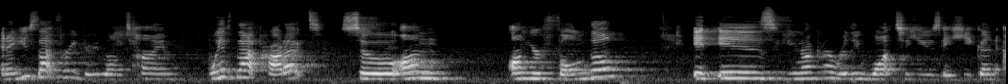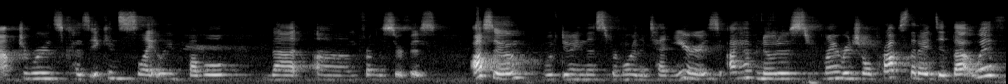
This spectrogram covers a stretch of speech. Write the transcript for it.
And I used that for a very long time with that product. So on on your foam though, it is, you're not gonna really want to use a heat gun afterwards because it can slightly bubble that um, from the surface. Also, with doing this for more than 10 years, I have noticed my original props that I did that with,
